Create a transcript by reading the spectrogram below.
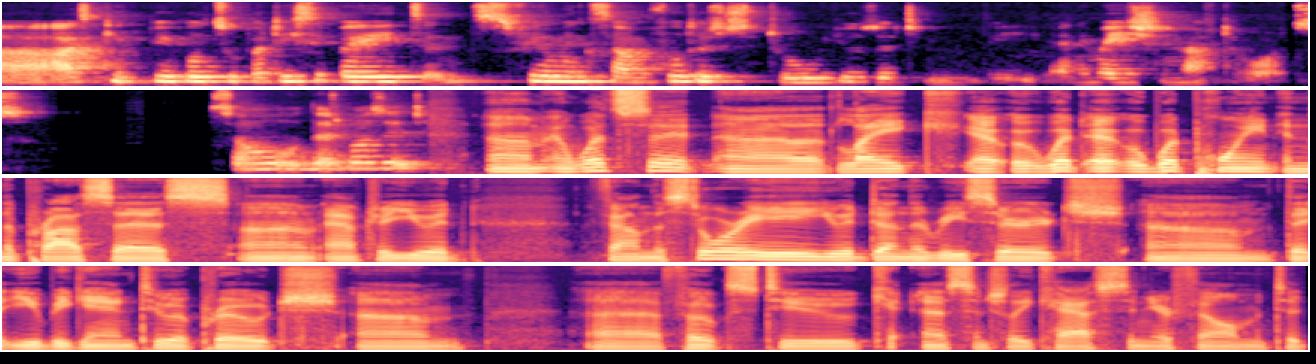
uh, asking people to participate and filming some footage to use it in the animation afterwards. So that was it. Um, and what's it uh, like? Uh, uh what uh, what point in the process um, after you had found the story, you had done the research, um, that you began to approach um, uh, folks to ca- essentially cast in your film to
